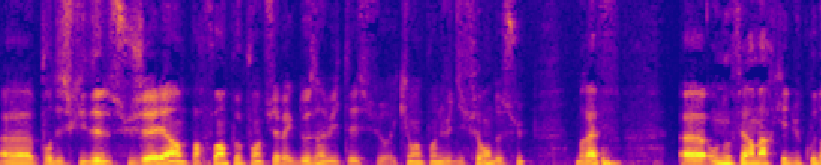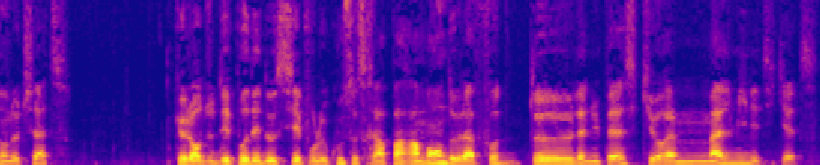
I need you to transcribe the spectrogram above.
euh, pour discuter de sujets hein, parfois un peu pointus avec deux invités sur qui ont un point de vue différent dessus. Bref, euh, on nous fait remarquer du coup dans le chat que lors du dépôt des dossiers, pour le coup, ce serait apparemment de la faute de la Nupes qui aurait mal mis l'étiquette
